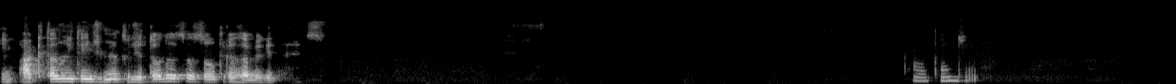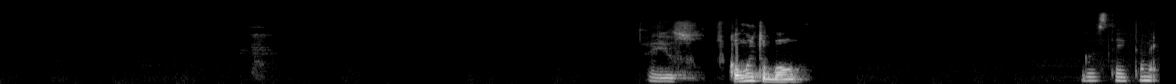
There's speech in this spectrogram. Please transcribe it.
impacta no entendimento de todas as outras habilidades. Tá, entendi. É isso. Ficou muito bom. Gostei também.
